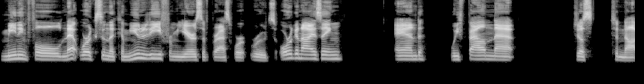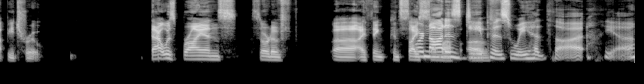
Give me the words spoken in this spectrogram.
meaningful networks in the community from years of grassroots organizing. And we found that just to not be true. That was Brian's sort of, uh, I think, concise. Or not as deep of- as we had thought. Yeah.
